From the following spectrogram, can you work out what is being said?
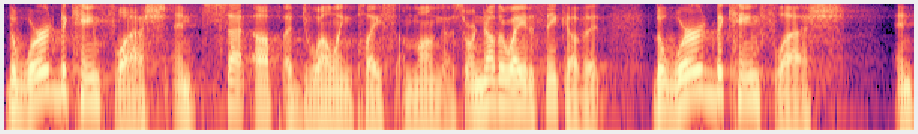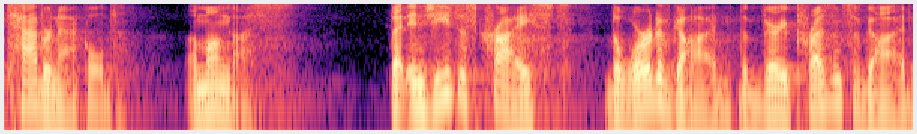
The Word became flesh and set up a dwelling place among us. Or another way to think of it, the Word became flesh and tabernacled among us. That in Jesus Christ, the Word of God, the very presence of God,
